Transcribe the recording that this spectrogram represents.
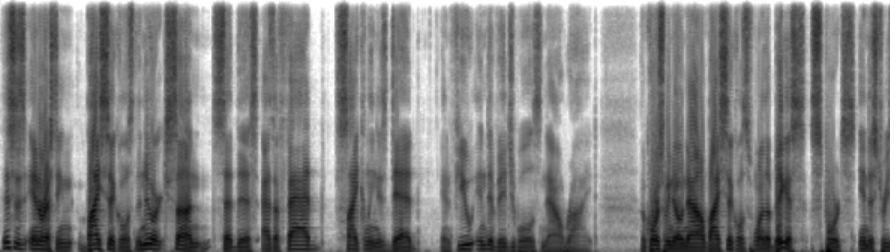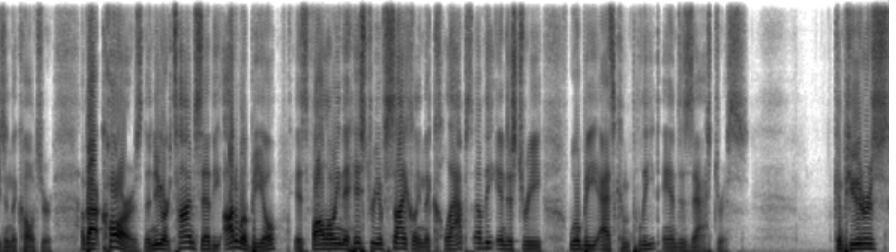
This is interesting. Bicycles the new york sun said this as a fad cycling is dead and few individuals now ride. Of course, we know now bicycles one of the biggest sports industries in the culture. About cars, the New York Times said the automobile is following the history of cycling. The collapse of the industry will be as complete and disastrous. Computers,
